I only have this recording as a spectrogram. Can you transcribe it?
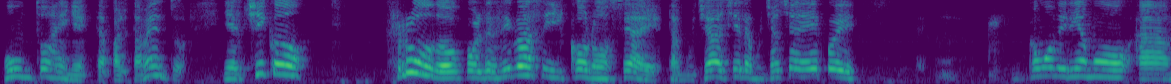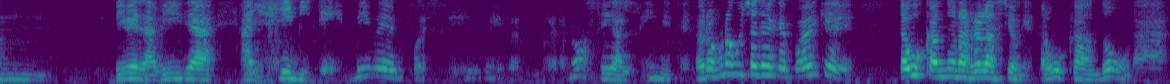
juntos en este apartamento. Y el chico rudo, por decirlo así, conoce a esta muchacha y la muchacha es pues ¿cómo diríamos? vive la vida al límite. Vive, pues sí, vive, pero no así al límite. Pero es una muchacha que puede que está buscando una relación, está buscando una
